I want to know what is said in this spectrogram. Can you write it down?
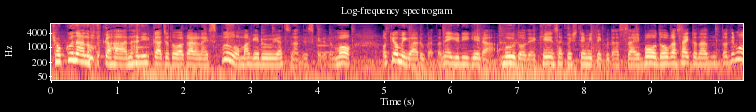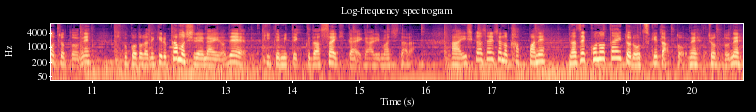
曲なのか何かちょっとわからないスプーンを曲げるやつなんですけれどもお興味がある方ねユリ・ゲラームードで検索してみてください某動画サイトなどでもちょっとね聞くことができるかもしれないので聞いてみてください機会がありましたらあ石川さゆりさんのカッパねなぜこのタイトルをつけたとねちょっとね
